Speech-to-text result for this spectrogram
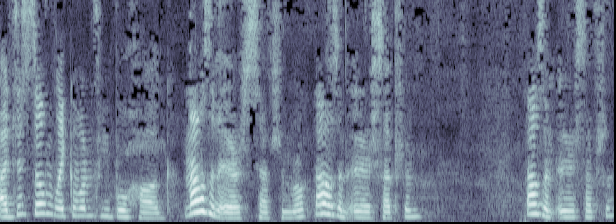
I just don't like when people hug. That was an interception, bro. That was an interception. That was an interception.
